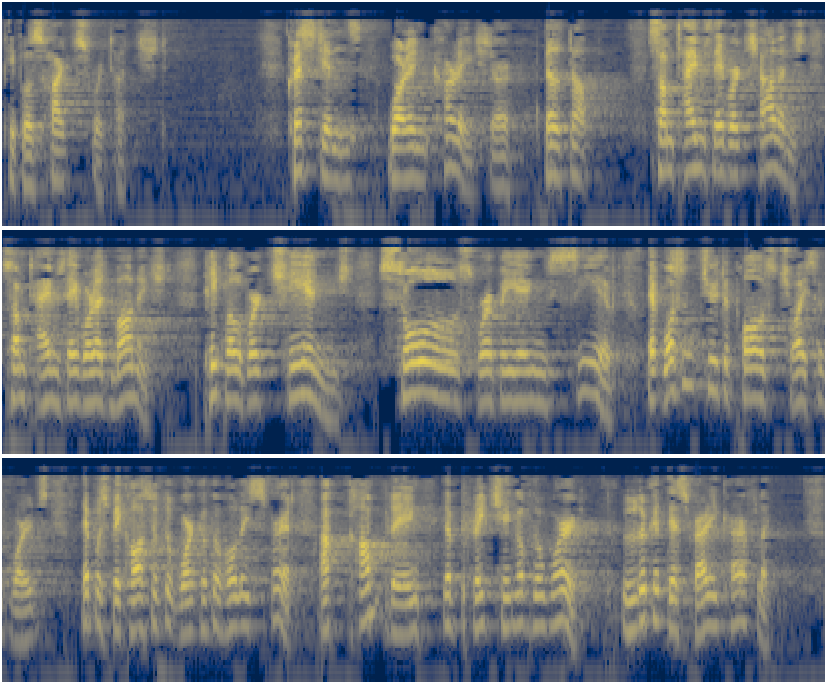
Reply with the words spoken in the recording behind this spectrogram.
People's hearts were touched. Christians were encouraged or built up. Sometimes they were challenged. Sometimes they were admonished. People were changed. Souls were being saved. It wasn't due to Paul's choice of words. It was because of the work of the Holy Spirit accompanying the preaching of the Word. Look at this very carefully.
